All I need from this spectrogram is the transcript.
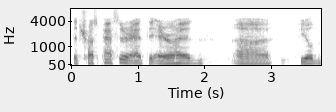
the trespasser at the Arrowhead uh field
